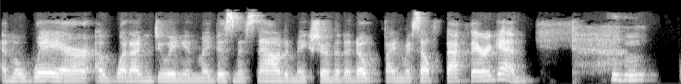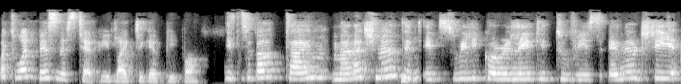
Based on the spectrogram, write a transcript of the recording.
am aware of what I'm doing in my business now to make sure that I don't find myself back there again. Mm-hmm. What's one business tip you'd like to give people? It's about time management. Mm-hmm. It, it's really correlated to this energy.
